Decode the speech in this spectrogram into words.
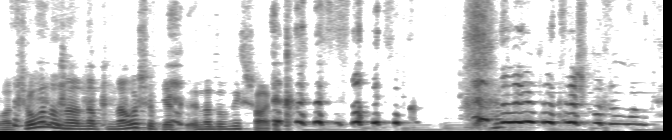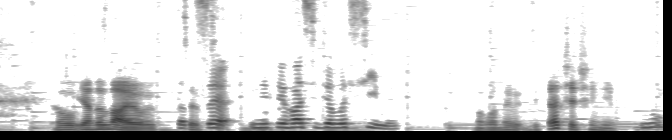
От Чого воно на, на, на ощуп як надувний шарик? Я про це ж подумала. Ну, я не знаю, Та це, це, це, ніфіга собі лосіни. ну, вони дитячі чи ні? Ну,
